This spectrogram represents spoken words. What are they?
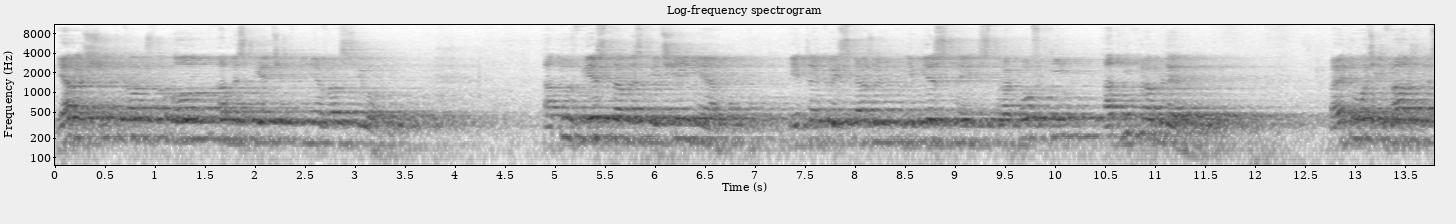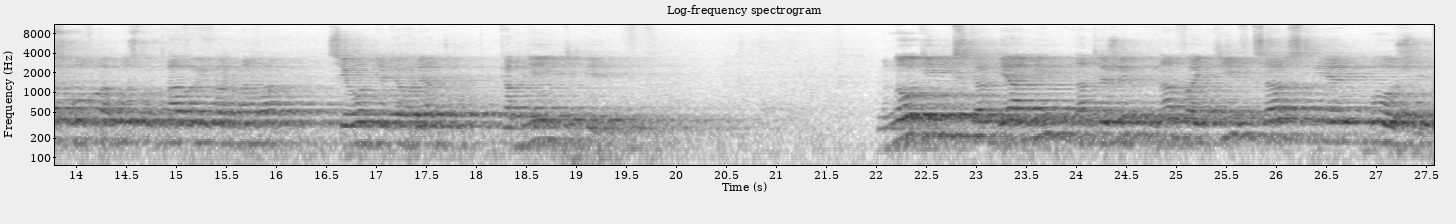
Я рассчитывал, что Он обеспечит меня во всем. А тут вместо обеспечения и такой, скажем, небесной страховки одни проблемы. Поэтому очень важное слово апостол Павел и Варнава сегодня говорят ко мне и тебе. Многими скорбями надлежит нам войти в Царствие Божие.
